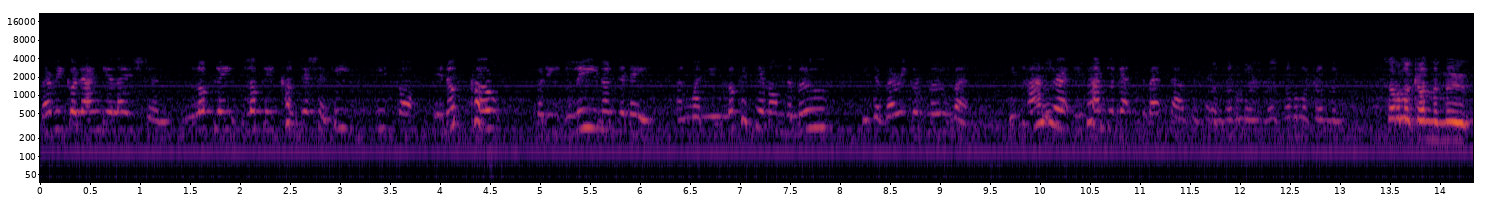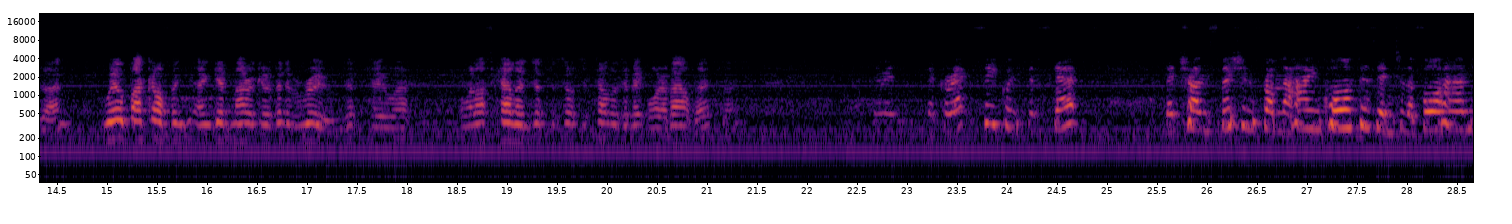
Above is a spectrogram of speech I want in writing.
very good angulation, lovely, lovely condition. He, he's got enough coat, but he's lean underneath. And when you look at him on the move, he's a very good mover. His handler, his handler gets the best out of him. Let's have a look, let's have a look on the, let's have a look on the move then. We'll back off and, and give Marieke a bit of room just to, uh, we'll ask Helen just to sort of tell us a bit more about this. There is the correct sequence of steps, the transmission from the hindquarters into the forehand,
